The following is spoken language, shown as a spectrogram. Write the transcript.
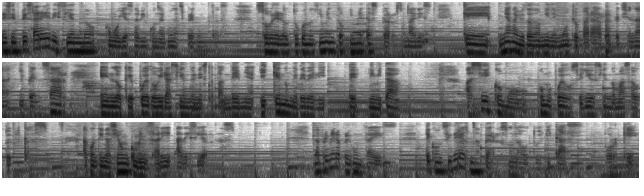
les empezaré diciendo, como ya saben, con algunas preguntas sobre el autoconocimiento y metas personales que me han ayudado a mí de mucho para reflexionar y pensar en lo que puedo ir haciendo en esta pandemia y qué no me debe limitar, así como cómo puedo seguir siendo más autoeficaz. A continuación comenzaré a decirlas. La primera pregunta es, ¿te consideras una persona autoeficaz? ¿Por qué?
